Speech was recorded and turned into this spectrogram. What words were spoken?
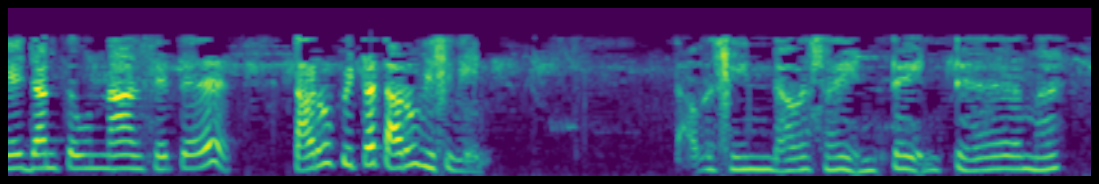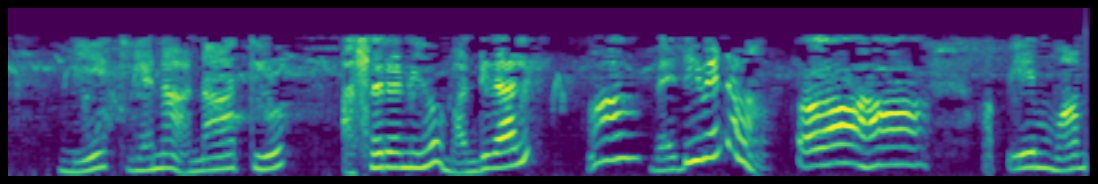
ඒජන්ත උන්නාන්සෙට තරු පිට තරු විසිවෙන්. දවසින් දවස එන්ට එන්ටම මේ කියන අනාථයෝ අසරණයෝ බණ්ඩිරාල වැඩි වෙනවා. ආහා අපේ මම්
